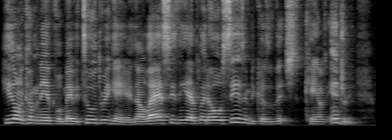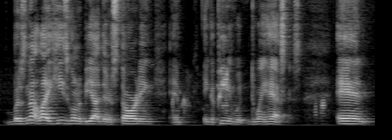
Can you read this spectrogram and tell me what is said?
he's only coming in for maybe two or three games. Now last season he had to play the whole season because of this Cam's injury. But it's not like he's going to be out there starting and, and competing with Dwayne Haskins. And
